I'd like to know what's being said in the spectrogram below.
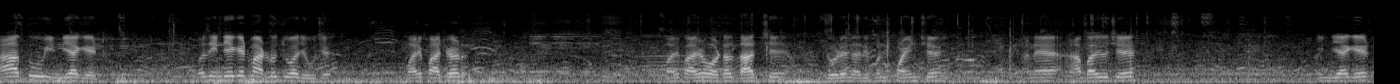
આ હતું ઇન્ડિયા ગેટ બસ ઇન્ડિયા ગેટમાં આટલું જોવા જેવું છે. મારી પાછળ મારી પાછળ હોટલ તાજ છે. જોડે નરીપન પોઈન્ટ છે. અને આ બાજુ છે ઇન્ડિયા ગેટ.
